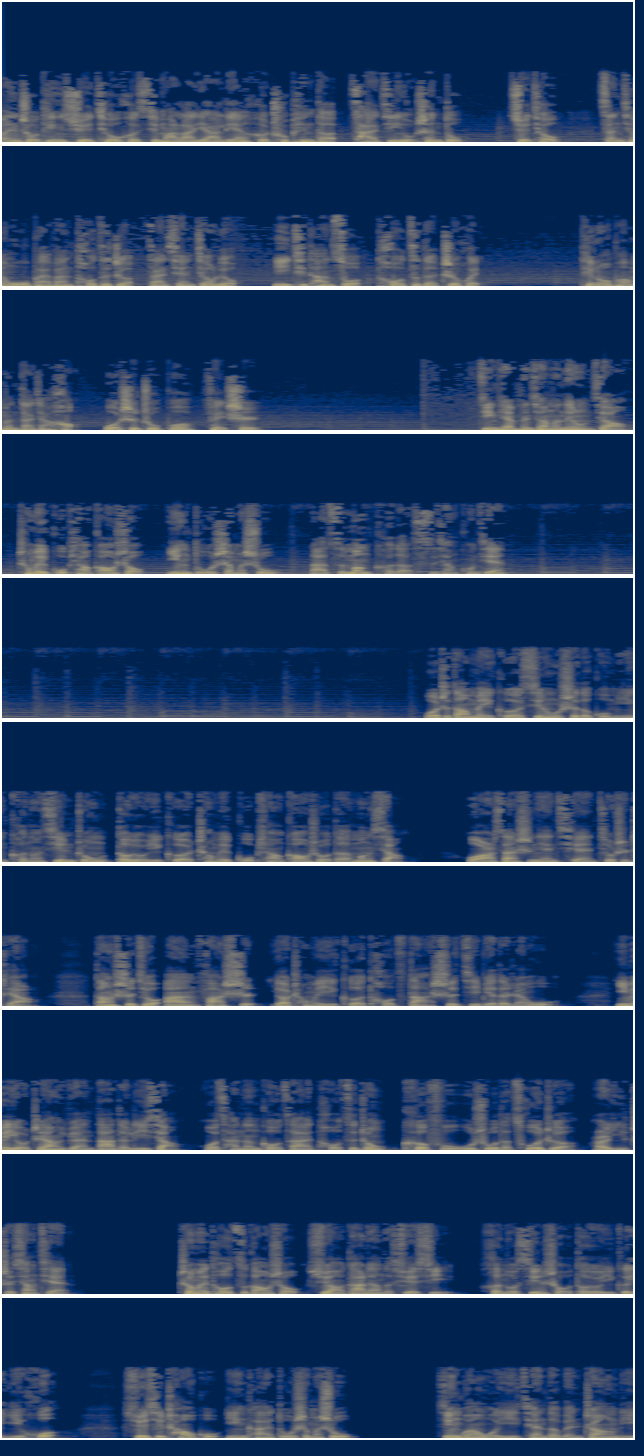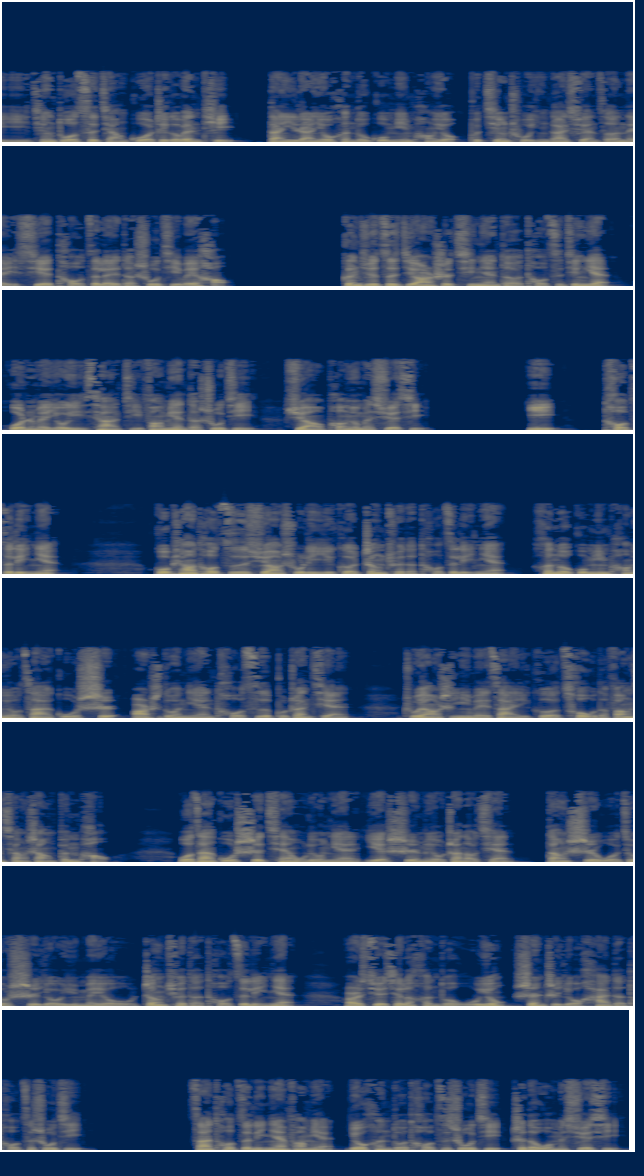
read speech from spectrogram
欢迎收听雪球和喜马拉雅联合出品的《财经有深度》，雪球三千五百万投资者在线交流，一起探索投资的智慧。听众朋友们，大家好，我是主播费时。今天分享的内容叫“成为股票高手应读什么书”，来自孟可的思想空间。我知道每个新入市的股民可能心中都有一个成为股票高手的梦想，我二三十年前就是这样。当时就暗暗发誓要成为一个投资大师级别的人物，因为有这样远大的理想，我才能够在投资中克服无数的挫折而一直向前。成为投资高手需要大量的学习，很多新手都有一个疑惑：学习炒股应该读什么书？尽管我以前的文章里已经多次讲过这个问题，但依然有很多股民朋友不清楚应该选择哪些投资类的书籍为好。根据自己二十七年的投资经验。我认为有以下几方面的书籍需要朋友们学习：一、投资理念。股票投资需要树立一个正确的投资理念。很多股民朋友在股市二十多年投资不赚钱，主要是因为在一个错误的方向上奔跑。我在股市前五六年也是没有赚到钱，当时我就是由于没有正确的投资理念，而学习了很多无用甚至有害的投资书籍。在投资理念方面，有很多投资书籍值得我们学习。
